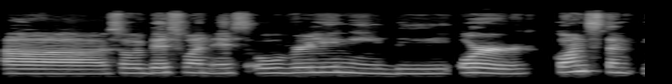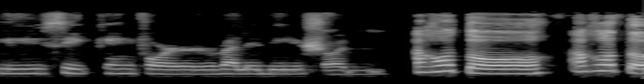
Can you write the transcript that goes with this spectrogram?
uh so this one is overly needy or constantly seeking for validation. ako to ako to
